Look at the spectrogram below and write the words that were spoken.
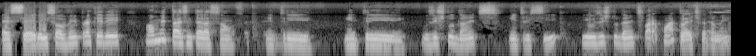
é séria e só vem pra querer aumentar essa interação entre, entre os estudantes, entre si, e os estudantes para com a Atlética também.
